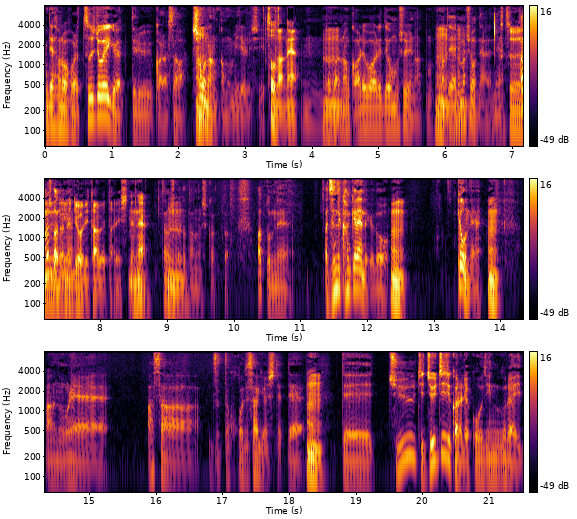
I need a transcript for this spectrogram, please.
うん。で、そのほら通常営業やってるからさ、ショーなんかも見れるし。そうだね。うんだからなんかあれはあれで面白いなと思って、またやりましょうね、あれね。普通に楽しかったね。料理食べたりしてね。楽しかった、楽しかった。あとね、あ、全然関係ないんだけど、うん。今日ね、うん。あの、俺、朝、ずっとここで作業してて、うん。で、10時、11時からレコーディングぐらい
